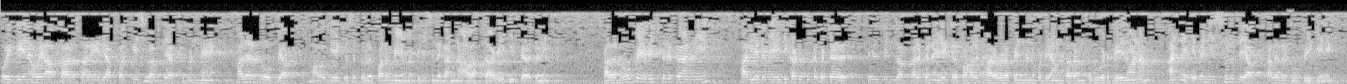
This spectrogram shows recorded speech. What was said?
ඔය කියන ඔය ආකාර ශරීරයක්වත් කිසිවක් දෙයක් තිබුණේ කලර රූපයක් මවගේ කුස තුළ පළමුවෙන්ම පිළිසිඳ ගන්න අවස්ථාවේදී පැවතුණි. කලර රූපේ විස්තර කරන්නේ හරියට මේ ඉදිකටු තුඩකට තෙල් බින්දුවක් අරගෙන ඒක පහළට හරවලා පෙන්වනකොට යම් තරම් සුළුවට පේනවා නම් අන්න එවැනි සුළු දෙයක් කලර රූපේ කියන එක.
